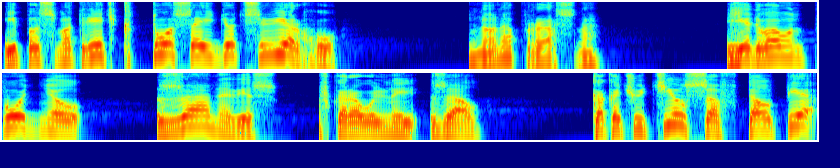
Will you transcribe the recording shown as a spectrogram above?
и посмотреть, кто сойдет сверху. Но напрасно. Едва он поднял занавес в караульный зал, как очутился в толпе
